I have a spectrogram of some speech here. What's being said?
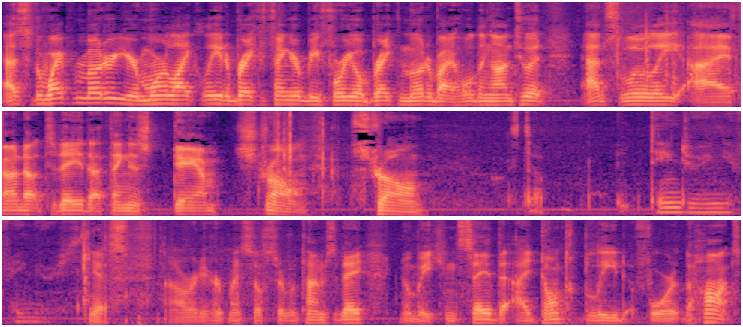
As for the wiper motor, you're more likely to break a finger before you'll break the motor by holding onto it. Absolutely. I found out today that thing is damn strong. Strong. Stop endangering your fingers. Yes, I already hurt myself several times today. Nobody can say that I don't bleed for the haunt.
